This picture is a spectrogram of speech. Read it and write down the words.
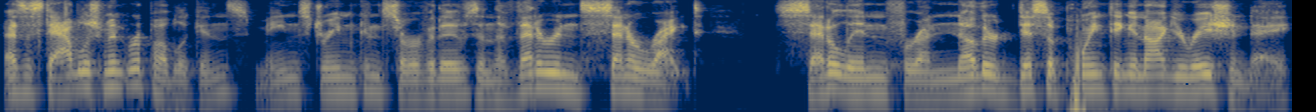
as establishment Republicans, mainstream conservatives, and the veteran center right, settle in for another disappointing inauguration day,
